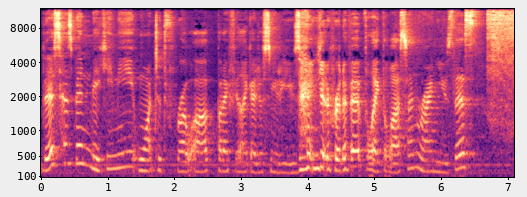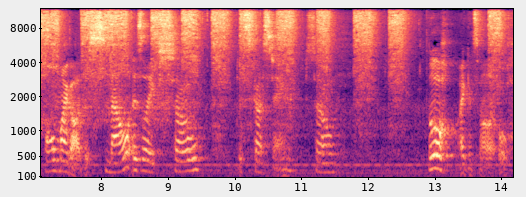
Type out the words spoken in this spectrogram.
this has been making me want to throw up, but I feel like I just need to use it and get rid of it. But like the last time Ryan used this, oh my god, the smell is like so disgusting. So, oh, I can smell it. Oh,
